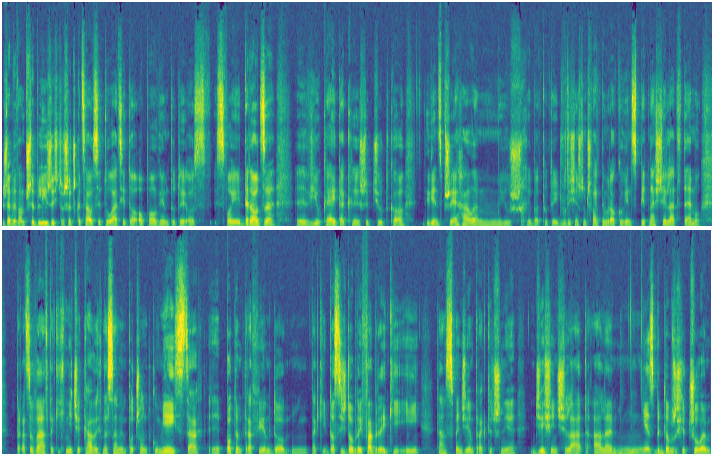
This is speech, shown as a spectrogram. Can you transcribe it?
Żeby Wam przybliżyć troszeczkę całą sytuację, to opowiem tutaj o swojej drodze y, w UK, tak y, szybciutko. Więc przyjechałem już chyba tutaj w 2004 roku, więc 15 lat temu. Pracowałem w takich nieciekawych na samym początku miejscach. Y, potem trafiłem do mm, takiej dosyć dobrej fabryki i tam spędziłem praktycznie 10 lat, ale niezbyt dobrze się czułem y,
